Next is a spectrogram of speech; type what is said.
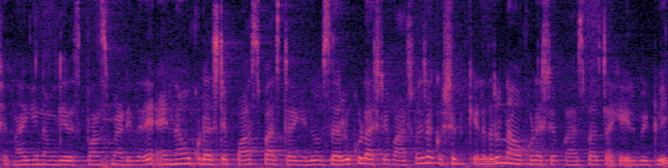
ಚೆನ್ನಾಗಿ ನಮಗೆ ರೆಸ್ಪಾನ್ಸ್ ಮಾಡಿದ್ದಾರೆ. ಆ್ಯಂಡ್ ನಾವು ಕೂಡ ಅಷ್ಟೇ ಫಾಸ್ಟ್ ಫಾಸ್ಟ್ ಆಗಿದ್ರು ಸರ್ ಕೂಡ ಅಷ್ಟೇ ಫಾಸ್ಟ್ ಫಾಸ್ಟಾಗಿ ಕ್ವಶನ್ ಕೇಳಿದ್ರು. ನಾವು ಕೂಡ ಅಷ್ಟೇ ಫಾಸ್ಟ್ ಫಾಸ್ಟಾಗಿ ಹೇಳಿಬಿಟ್ವಿ.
